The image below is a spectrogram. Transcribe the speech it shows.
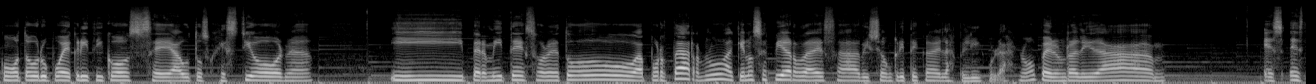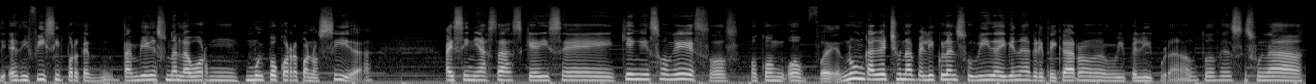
como todo grupo de críticos, se autosugestiona y permite sobre todo aportar, ¿no? A que no se pierda esa visión crítica de las películas, ¿no? Pero en realidad es, es, es difícil porque también es una labor muy poco reconocida hay cineastas que dicen, ¿quiénes son esos? O, con, pues, nunca han hecho una película en su vida y vienen a criticar mi película. Entonces es una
